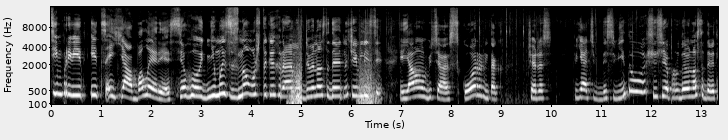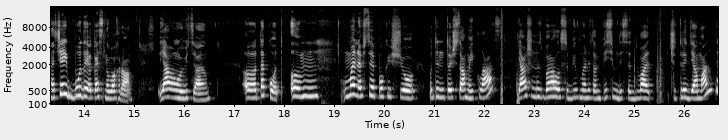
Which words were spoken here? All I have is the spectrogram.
Всім привіт! І це я, Валерія. Сьогодні ми знову ж таки граємо в 99 ночей в лісі. І я вам обіцяю, скоро, так через 5 десь відео, що ще про 99 ночей буде якась нова гра. Я вам обіцяю. Е, так от, ем, у мене все поки що один і той ж самий клас. Я ще не збирала собі, в мене там 82 чи 3 діаманти.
